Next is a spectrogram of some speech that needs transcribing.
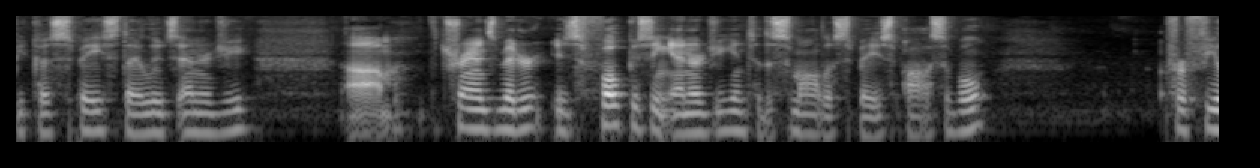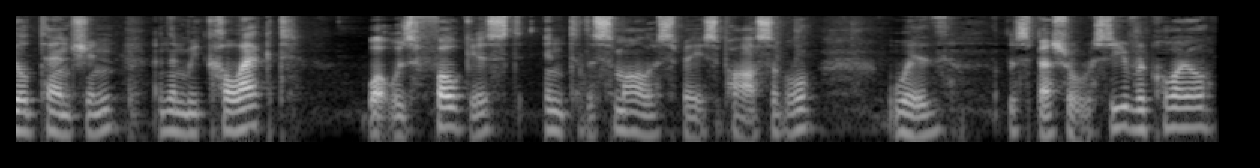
because space dilutes energy, um, the transmitter is focusing energy into the smallest space possible for field tension, and then we collect what was focused into the smallest space possible with the special receiver coil,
